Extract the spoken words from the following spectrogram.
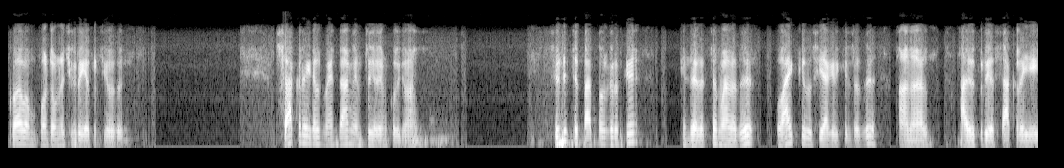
கோபம் போன்ற உணர்ச்சிகளை ஏற்படுத்துகிறது. சாக்கடைகள் வேண்டாம் என்று இறைவன் கூறுகிறான். சிந்தித்து பார்ப்பவர்களுக்கு இந்த இரத்தமானது வாய்க்கு ருசியாக இருக்கின்றது. ஆனால் அதற்குரிய சாக்கடையை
